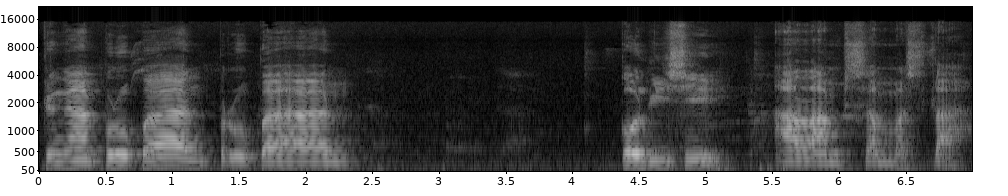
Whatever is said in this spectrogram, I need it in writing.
dengan perubahan-perubahan kondisi alam semesta.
